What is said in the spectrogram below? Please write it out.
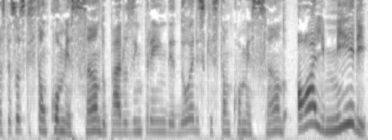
as pessoas que estão começando, para os empreendedores que estão começando. Olhe, mire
